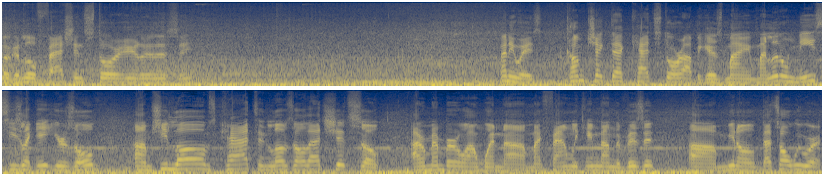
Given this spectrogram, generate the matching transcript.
Look, a little fashion store here. Look at this, see? Anyways, come check that cat store out because my, my little niece, she's like eight years old. Um, she loves cats and loves all that shit. So I remember when, when uh, my family came down to visit, um, you know, that's all we were.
